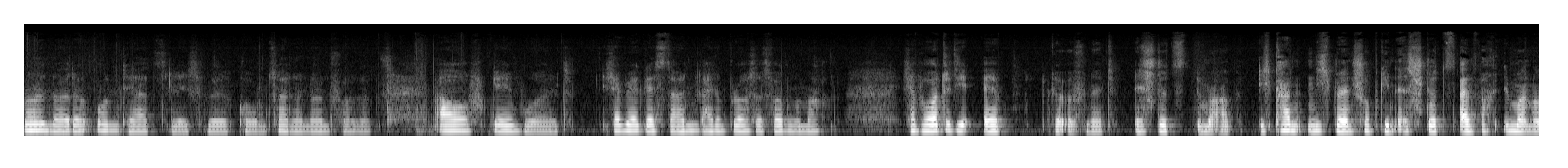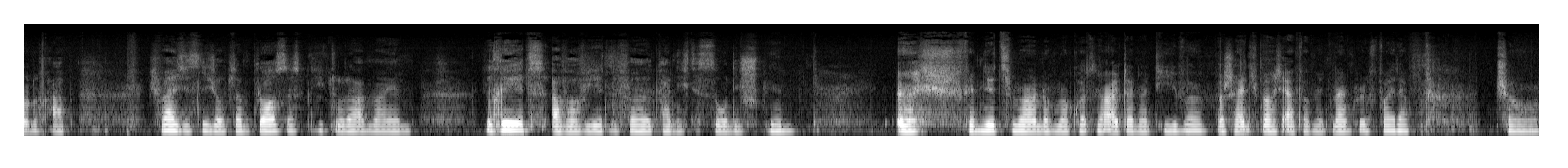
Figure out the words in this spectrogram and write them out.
Moin Leute und herzlich willkommen zu einer neuen Folge auf Game World. Ich habe ja gestern keine Browser Folgen gemacht. Ich habe heute die App geöffnet. Es stürzt immer ab. Ich kann nicht mehr in den Shop gehen. Es stürzt einfach immer nur noch ab. Ich weiß jetzt nicht, ob es am Browser liegt oder an meinem Gerät, aber auf jeden Fall kann ich das so nicht spielen. Ich finde jetzt mal noch mal kurz eine Alternative. Wahrscheinlich mache ich einfach mit Minecraft weiter. So.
